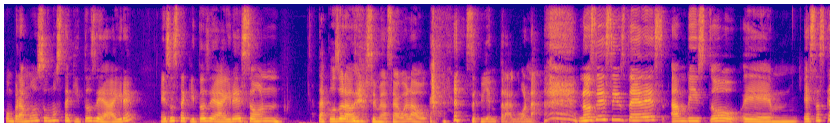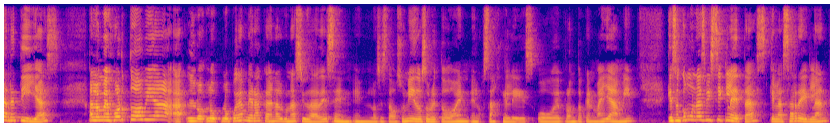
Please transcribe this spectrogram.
Compramos unos taquitos de aire. Esos taquitos de aire son tacos dorados. Se me hace agua la boca. Se bien tragona. No sé si ustedes han visto eh, estas carretillas. A lo mejor todavía ah, lo, pueden ver acá en algunas ciudades en, los Estados Unidos, sobre todo en, en, Los Ángeles o de pronto acá en Miami, que son como unas bicicletas que las arreglan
